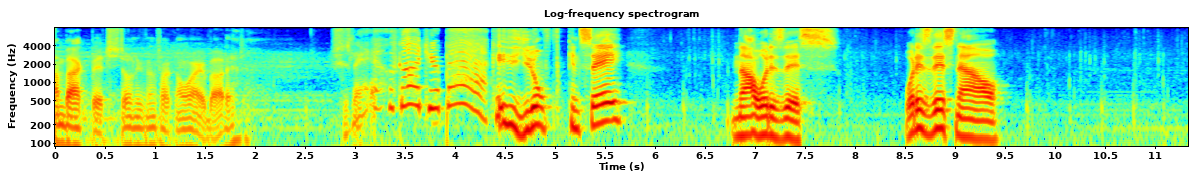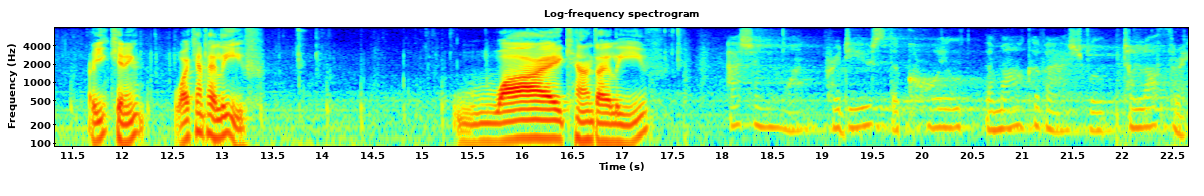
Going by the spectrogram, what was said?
I'm back, bitch. Don't even fucking worry about it. She's like, oh god, you're back. You don't fucking say? Now, what is this? What is this now? Are you kidding? Why can't I leave? Why can't I leave? Ashen One, produce the coiled, the mark of ash will to Lothric.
